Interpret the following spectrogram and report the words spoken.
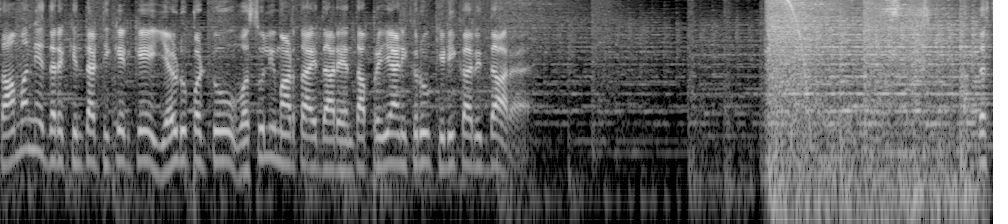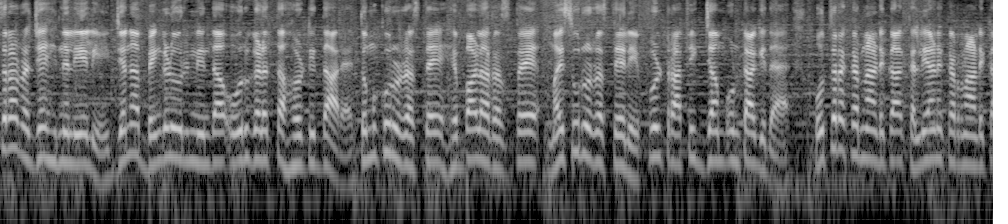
ಸಾಮಾನ್ಯ ದರಕ್ಕಿಂತ ಟಿಕೆಟ್ಗೆ ಎರಡು ಪಟ್ಟು ವಸೂಲಿ ಮಾಡ್ತಾ ಇದ್ದಾರೆ ಅಂತ ಪ್ರಯಾಣಿಕರು ಕಿಡಿಕಾರಿದ್ದಾರೆ. ದಸರಾ ರಜೆ ಹಿನ್ನೆಲೆಯಲ್ಲಿ ಜನ ಬೆಂಗಳೂರಿನಿಂದ ಊರುಗಳತ್ತ ಹೊರಟಿದ್ದಾರೆ. ತುಮಕೂರು ರಸ್ತೆ, ಹೆಬ್ಬಾಳ ರಸ್ತೆ, ಮೈಸೂರು ರಸ್ತೆಯಲ್ಲಿ ಫುಲ್ ಟ್ರಾಫಿಕ್ ಜಾಮ್ ಉಂಟಾಗಿದೆ. ಉತ್ತರ ಕರ್ನಾಟಕ, ಕಲ್ಯಾಣ ಕರ್ನಾಟಕ,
